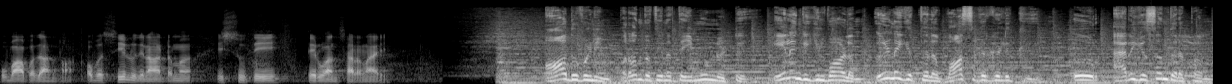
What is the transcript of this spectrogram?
ඔබ අප දන්නවා. ඔබ සියලු දෙනාටම ස්තුතියි තෙරුවන් සරණයි. ஆதவனின் பிறந்த தினத்தை முன்னிட்டு இலங்கையில் வாழும் இணையதள வாசகர்களுக்கு ஓர் அரிய சந்தர்ப்பம்.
